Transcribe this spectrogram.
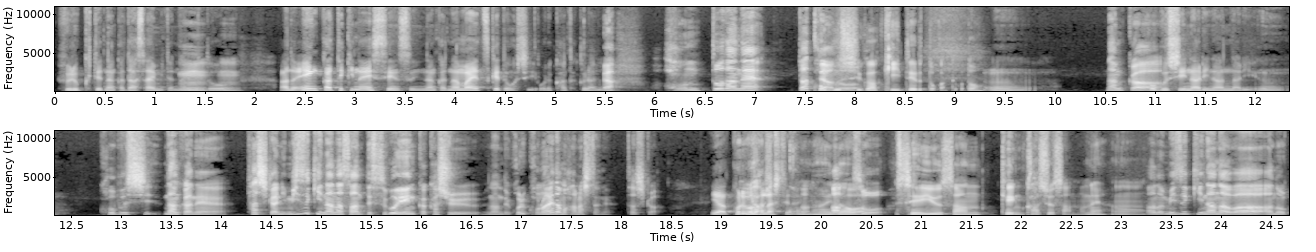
古くてなんかダサいみたいになるけど、うんうんあの演歌的なエッセンスになんか名前つけてほしい、俺、片倉に。いや本当だね。だってあの、拳が効いてるとかってこと？うん。なんか、拳なりなんなり。うん。拳、なんかね、確かに水木奈々さんってすごい演歌歌手なんで、これこの間も話したね。確か。いや、これは話してない。この間はあそ声優さん兼歌手さんのね。うん。あの、水木奈々は、あの、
